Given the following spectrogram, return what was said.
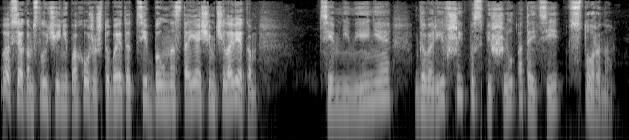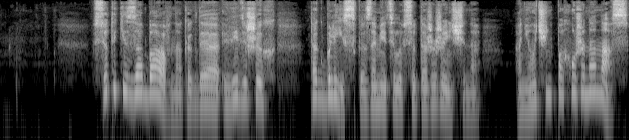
Во всяком случае, не похоже, чтобы этот тип был настоящим человеком». Тем не менее, говоривший поспешил отойти в сторону. «Все-таки забавно, когда видишь их так близко», — заметила все та же женщина. «Они очень похожи на нас,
